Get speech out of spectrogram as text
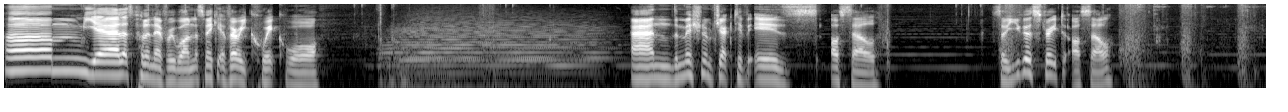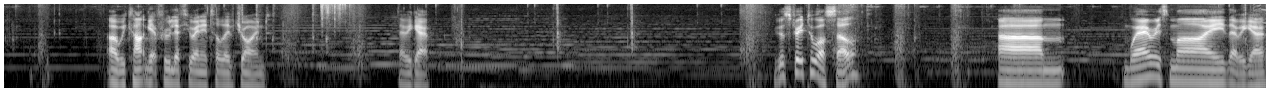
to. Um, yeah, let's pull in everyone. Let's make it a very quick war. And the mission objective is Ossel. So you go straight to Ossel. Oh, we can't get through Lithuania until they've joined. There we go. We go straight to Ossel. Um, where is my... There we go.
